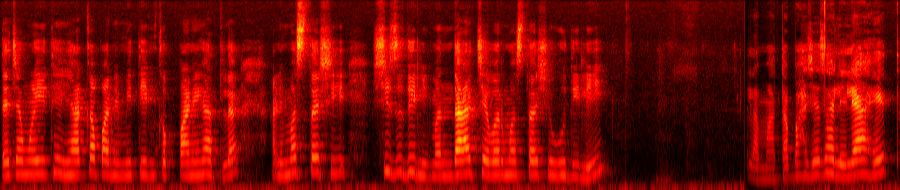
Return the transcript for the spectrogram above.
त्याच्यामुळे इथे ह्या कपाने मी तीन कप पाणी घातलं आणि मस्त अशी शिजू दिली. मंद आचेवर मस्त अशी होऊ दिली. मग आता भाज्या झालेल्या आहेत.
